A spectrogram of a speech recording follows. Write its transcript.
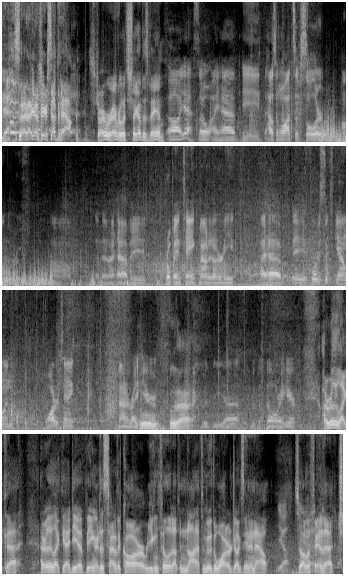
Yeah. so I gotta figure something out. Start wherever. Let's check out this van. Uh, yeah. So I have a thousand watts of solar on the roof, um, and then I have a propane tank mounted underneath. I have a 46 gallon water tank mounted right here. Ooh, look at that. With the uh, with the fill right here. I really like that. I really like the idea of being right to the side of the car where you can fill it up and not have to move the water jugs in and out. Yeah. So yeah. I'm a fan of that.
